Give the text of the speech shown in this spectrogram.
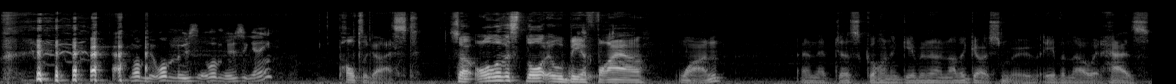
What what moves? What moves it getting? Poltergeist. So all of us thought it would be a fire one, and they've just gone and given it another ghost move, even though it has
